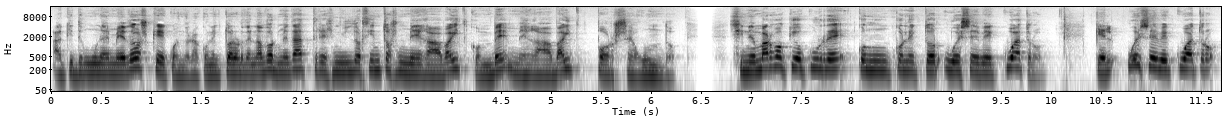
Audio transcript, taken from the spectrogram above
aquí tengo una M2 que cuando la conecto al ordenador me da 3200 megabytes con B megabyte por segundo. Sin embargo, ¿qué ocurre con un conector USB 4? Que el USB 4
